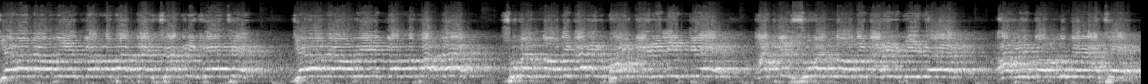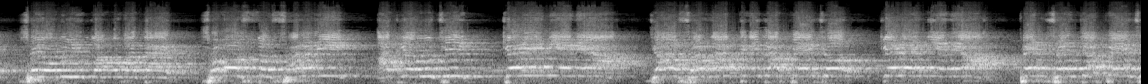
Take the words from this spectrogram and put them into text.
যেভাবে অভিজিৎ গঙ্গোপাধ্যায় চাকরি খেয়েছে যেভাবে অভিজিৎ গঙ্গোপাধ্যায় শুভেন্দু অধিকারীর ভাইকে রিলিফ দিয়ে আজকে শুভেন্দু অধিকারীর বিরুদ্ধে আজকে তমলুকে গেছে সেই অভিজিৎ গঙ্গোপাধ্যায় সমস্ত স্যালারি আজকে উচিত কেড়ে নিয়ে নেওয়া যা সরকার থেকে যা পেয়েছ কেড়ে নিয়ে নেওয়া পেনশন যা পেয়েছ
